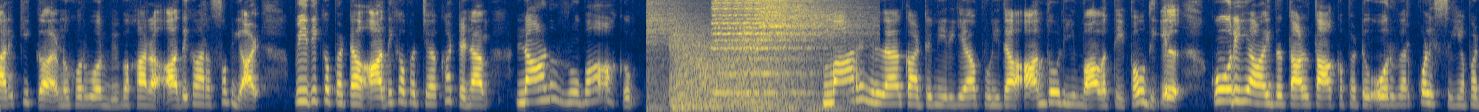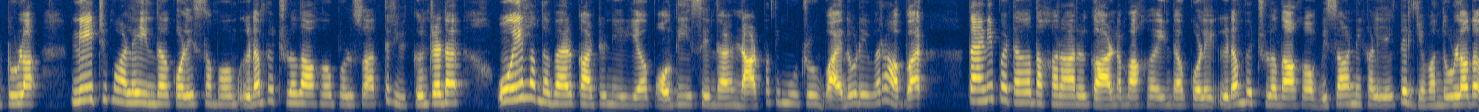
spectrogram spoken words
அறிக்கைக்கு நுகர்வோர் விவகார அதிகார சபையால் விதிக்கப்பட்ட அதிகபட்ச கட்டணம் நானூறு ரூபாய் ஆகும். மாரவில்ல காட்டுநீரிய புனித அந்தோணி மாவத்தை பகுதியில் கூறிய ஆயுதத்தால் தாக்கப்பட்டு ஒருவர் கொலை செய்யப்பட்டுள்ளார். நேற்று மாலை இந்த கொலை சம்பவம் இடம்பெற்றுள்ளதாக போலீசார் தெரிவிக்கின்றனர். உயிரிழந்தவர் காட்டுநீரிய பகுதியைச் சேர்ந்த நாற்பத்தி மூன்று வயதுடையவர் ஆவார். தனிப்பட்ட தகராறு காரணமாக இந்த கொலை இடம்பெற்றுள்ளதாக விசாரணைகளில் தெரிய வந்துள்ளது.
